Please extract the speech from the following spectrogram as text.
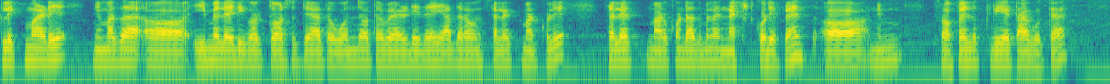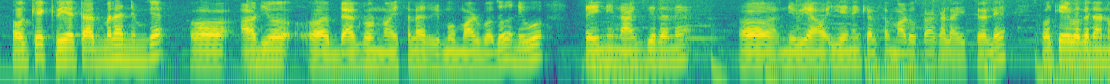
ಕ್ಲಿಕ್ ಮಾಡಿ ನಿಮ್ಮ ಇಮೇಲ್ ಐ ಡಿಗಳು ತೋರಿಸುತ್ತೆ ಅಥವಾ ಒಂದು ಅಥವಾ ಎರಡು ಇದೆ, ಯಾವ್ದಾರ ಒಂದು ಸೆಲೆಕ್ಟ್ ಮಾಡ್ಕೊಳ್ಳಿ. ಸೆಲೆಕ್ಟ್ ಮಾಡ್ಕೊಂಡಾದ್ಮೇಲೆ ನೆಕ್ಸ್ಟ್ ಕೊಡಿ ಫ್ರೆಂಡ್ಸ್ ನಿಮ್ಮ ಪ್ರೊಫೈಲ್ ಕ್ರಿಯೇಟ್ ಆಗುತ್ತೆ. ಓಕೆ ಕ್ರಿಯೇಟ್ ಆದಮೇಲೆ ನಿಮಗೆ ಆಡಿಯೋ ಬ್ಯಾಕ್ಗ್ರೌಂಡ್ ನಾಯ್ಸ್ ಎಲ್ಲ ರಿಮೂವ್ ಮಾಡ್ಬೋದು. ನೀವು ಸೈನ್ ಇನ್ ಆಗದಿರೇ ನೀವು ಯಾವ, ಏನೇ ಕೆಲಸ ಮಾಡೋಕ್ಕಾಗಲ್ಲ ಇದರಲ್ಲಿ ಓಕೆ ಇವಾಗ ನಾನು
